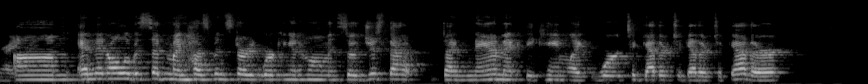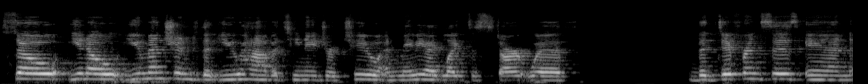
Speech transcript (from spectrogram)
Right. um, and then all of a sudden my husband started working at home and so just that dynamic became like we're together together together. So you know you mentioned that you have a teenager too and maybe i'd like to start with the differences in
